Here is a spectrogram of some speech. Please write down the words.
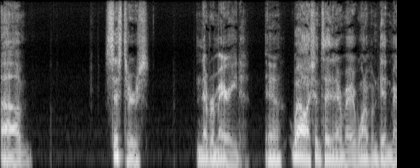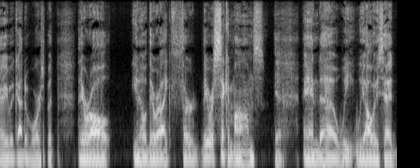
um, sisters never married. Yeah. Well, I shouldn't say they never married. One of them did marry, but got divorced, but they were all, you know, they were like third, they were second moms Yeah. and uh, we we always had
